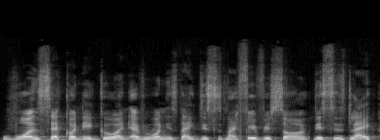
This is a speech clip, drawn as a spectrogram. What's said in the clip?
one second ago and everyone is like, this is my favorite song. This is like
